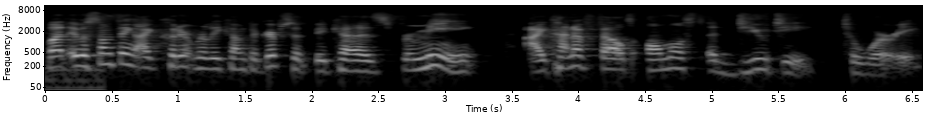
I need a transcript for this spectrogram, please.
But it was something I couldn't really come to grips with because for me, I kind of felt almost a duty to worry.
